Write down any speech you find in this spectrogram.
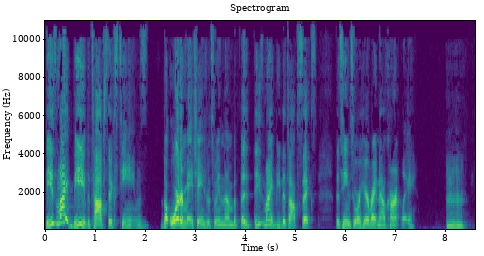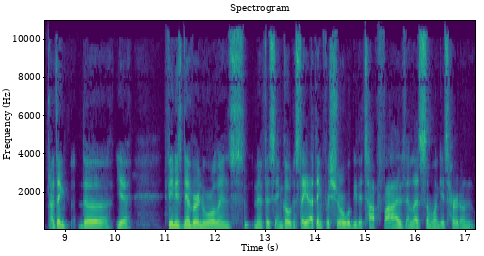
these might be the top six teams. The order may change between them, but the, these might be the top six, the teams who are here right now currently. Mm-hmm. I think the yeah, Phoenix, Denver, New Orleans, Memphis, and Golden State. I think for sure will be the top five unless someone gets hurt on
